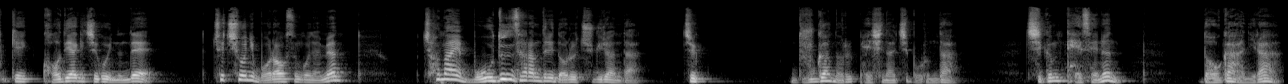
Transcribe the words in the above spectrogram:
이렇게 거대하게 지고 있는데 최치원이 뭐라고 쓴 거냐면 천하의 모든 사람들이 너를 죽이려 한다. 즉 누가 너를 배신할지 모른다. 지금 대세는 너가 아니라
